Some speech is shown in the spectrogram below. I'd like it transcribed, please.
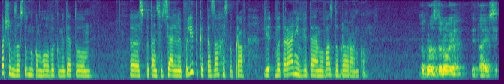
першим заступником голови комітету з питань соціальної політики та захисту прав ветеранів. Вітаємо вас. Доброго ранку. Доброго здоров'я, вітаю всіх.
